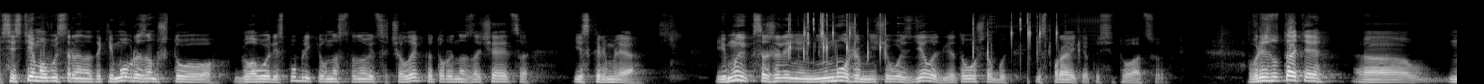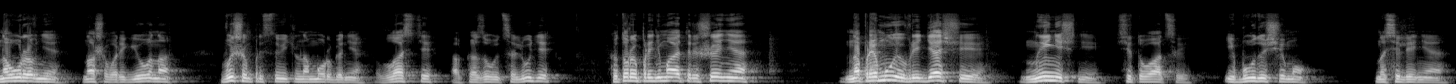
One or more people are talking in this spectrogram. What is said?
система выстроена таким образом, что главой республики у нас становится человек, который назначается из Кремля. И мы, к сожалению, не можем ничего сделать для того, чтобы исправить эту ситуацию. В результате э, на уровне нашего региона, в высшем представительном органе власти оказываются люди, которые принимают решения, напрямую вредящие нынешней ситуации и будущему населения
